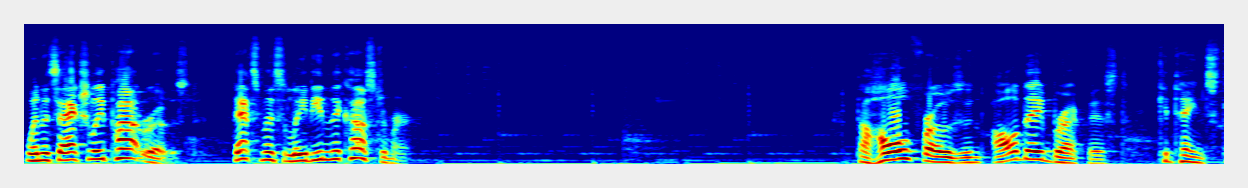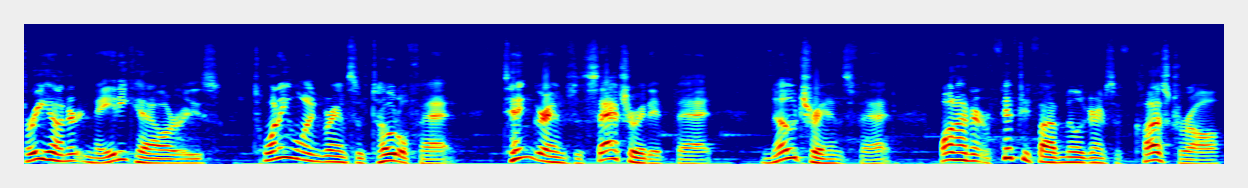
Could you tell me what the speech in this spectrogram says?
when it's actually pot roast. That's misleading the customer. The whole frozen all day breakfast contains 380 calories, 21 grams of total fat, 10 grams of saturated fat, no trans fat, 155 milligrams of cholesterol,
